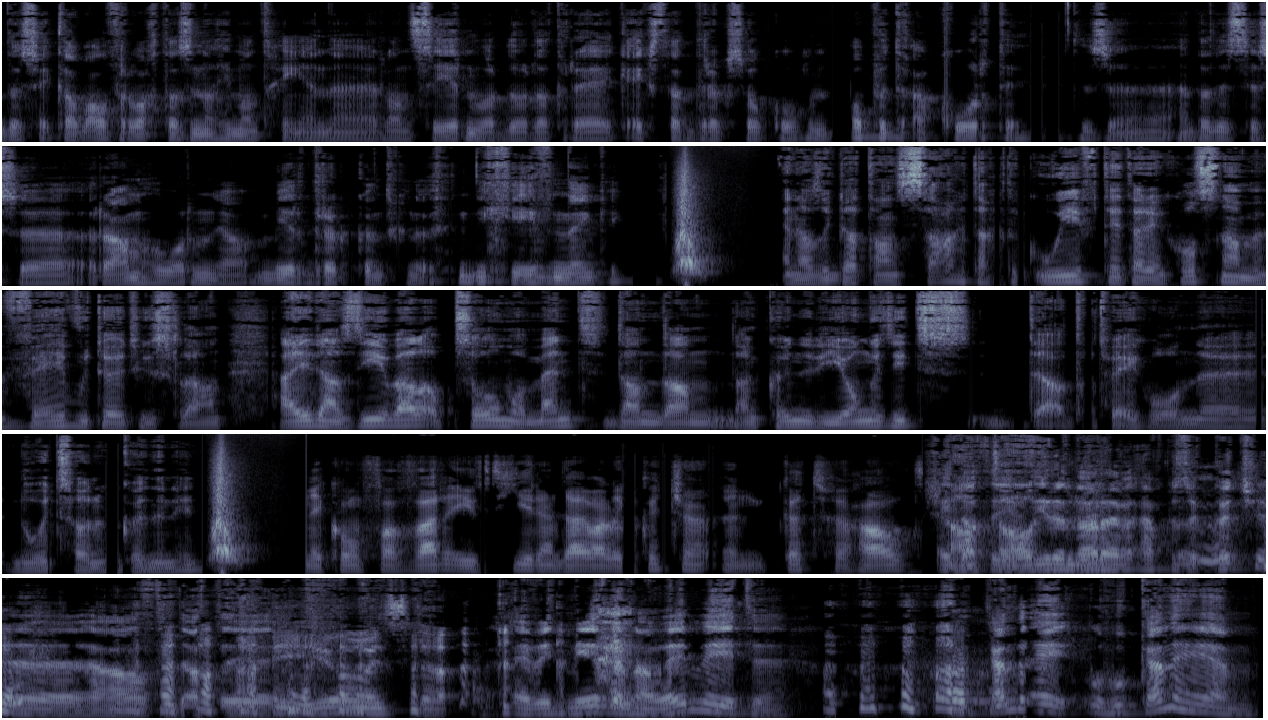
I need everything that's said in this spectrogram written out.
dus ik had wel verwacht dat ze nog iemand gingen lanceren, waardoor dat er eigenlijk extra druk zou komen op het akkoord. Hè. Dus, en dat is dus raam geworden. Ja, meer druk kunt je niet geven, denk ik. En als ik dat dan zag, dacht ik, hoe heeft hij daar in godsnaam een vijfvoet uitgeslaan? Allee, dan zie je wel op zo'n moment, dan, dan, dan kunnen die jongens iets dat, dat wij gewoon nooit zouden kunnen. He. Ik kom van ver, heeft hier en daar wel een kutje, een kut gehaald. Hij dacht hij hier en daar even een kutje uh, gehaald. Hij, dacht, uh, Jongens, dat... hij weet meer dan wij weten. hoe, kan hij, hoe kan hij hem?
